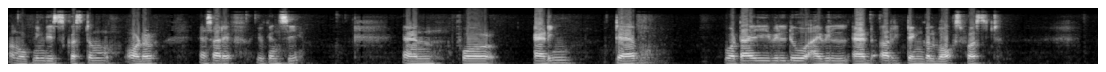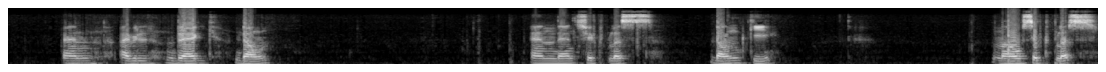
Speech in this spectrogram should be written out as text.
I'm opening this custom order srf you can see. And for adding tab what i will do i will add a rectangle box first and i will drag down and then shift plus down key now shift plus.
